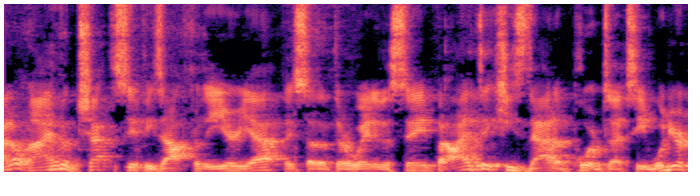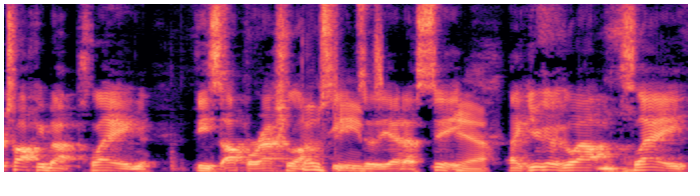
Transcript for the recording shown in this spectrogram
I, don't I haven't checked to see if he's out for the year yet. They said that they're waiting to see, but I think he's that important to that team. When you're talking about playing these upper echelon Those teams, teams of the NFC, yeah. like you're going to go out and play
